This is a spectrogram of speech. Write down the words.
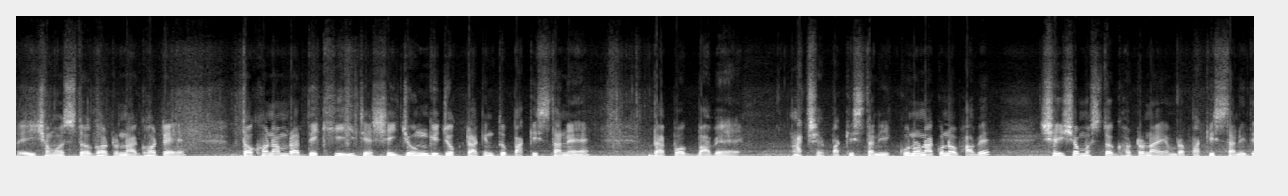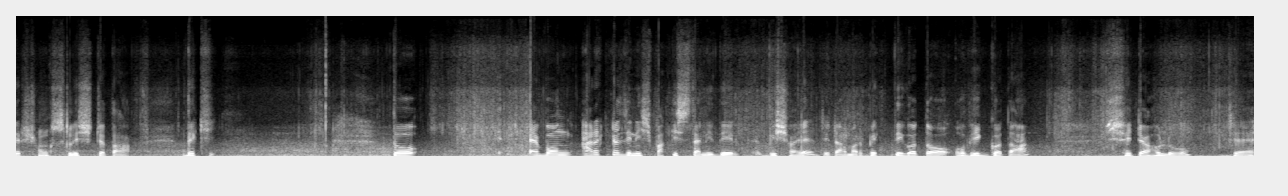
এই সমস্ত ঘটনা ঘটে, তখন আমরা দেখি যে সেই জঙ্গি যোগটা কিন্তু পাকিস্তানে ব্যাপকভাবে আছে। পাকিস্তানি কোনো না কোনোভাবে সেই সমস্ত ঘটনায় আমরা পাকিস্তানিদের সংশ্লিষ্টতা দেখি। তো, এবং আরেকটা জিনিস পাকিস্তানিদের বিষয়ে যেটা আমার ব্যক্তিগত অভিজ্ঞতা, সেটা হলো যে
